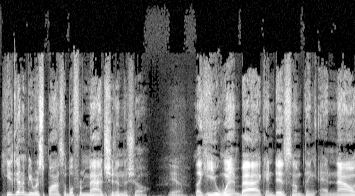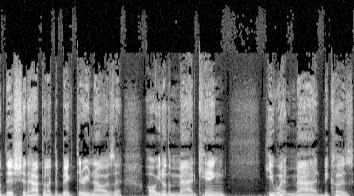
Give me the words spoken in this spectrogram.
he's gonna be responsible for mad shit in the show. Yeah. Like he went back and did something, and now this shit happened. Like the big theory now is that oh, you know, the Mad King, he went mad because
